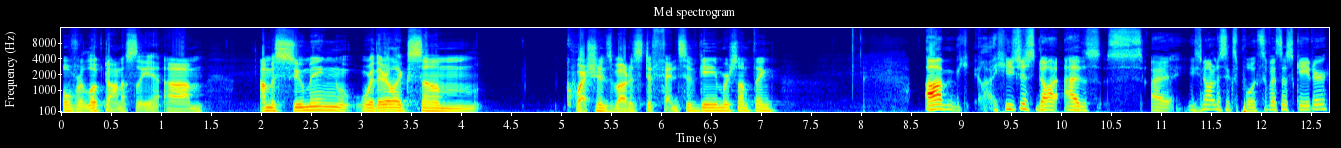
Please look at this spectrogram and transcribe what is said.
overlooked, honestly. Um, I'm assuming were there like some questions about his defensive game or something? Um, he's just not as uh, he's not as explosive as a skater.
